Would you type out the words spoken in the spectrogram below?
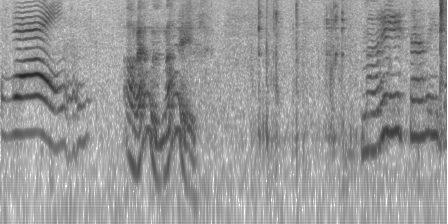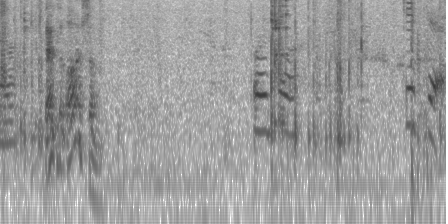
Nine. Oh, that was nice. Marisa Vida. That's awesome. Papa. Get that.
